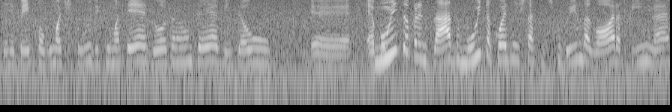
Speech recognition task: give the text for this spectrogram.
de repente, com alguma atitude que uma teve, outra não teve. Então, é, é muito aprendizado, muita coisa a gente está se descobrindo agora, assim, né?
